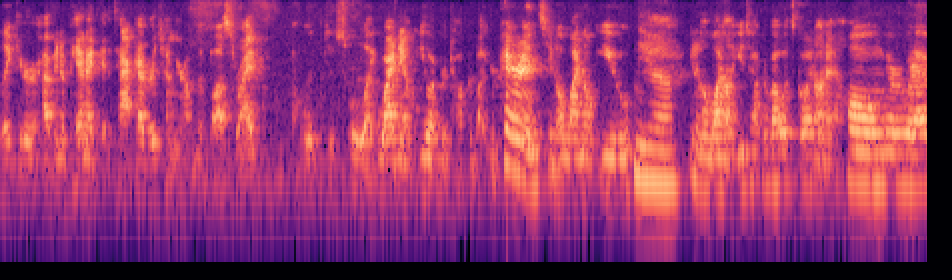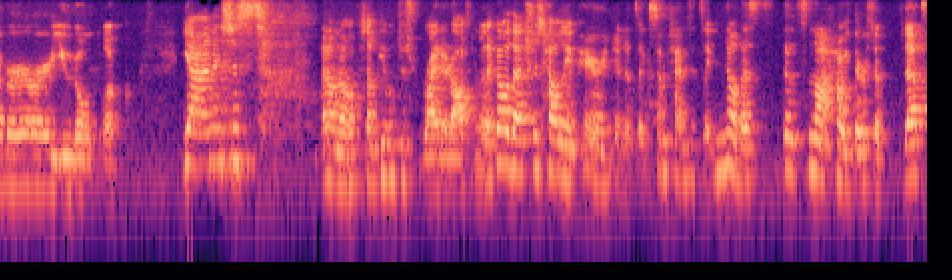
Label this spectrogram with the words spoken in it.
like you're having a panic attack every time you're on the bus ride to school? Like why don't you ever talk about your parents? You know, why don't you Yeah. you know, why don't you talk about what's going on at home or whatever, or you don't look. Yeah, and it's just, I don't know. Some people just write it off and they're like, oh, that's just how they parent, and it's like sometimes it's like, no, that's that's not how they're. sup- That's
